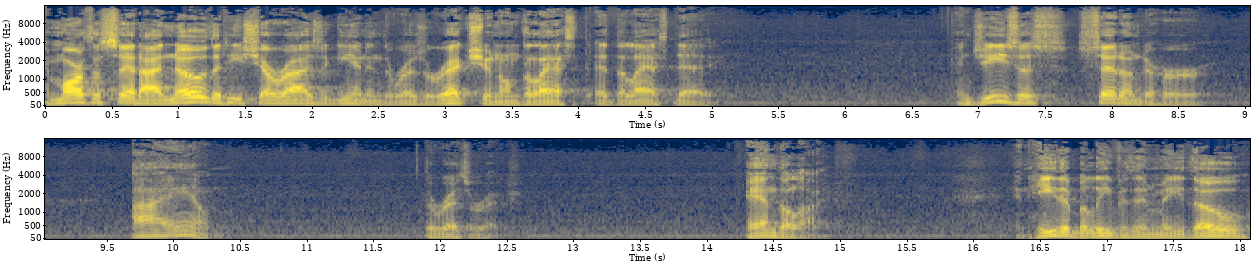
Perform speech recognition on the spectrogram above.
And Martha said, "I know that he shall rise again in the resurrection on the last at the last day." And Jesus said unto her, "I am." the resurrection and the life. And he that believeth in me, though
